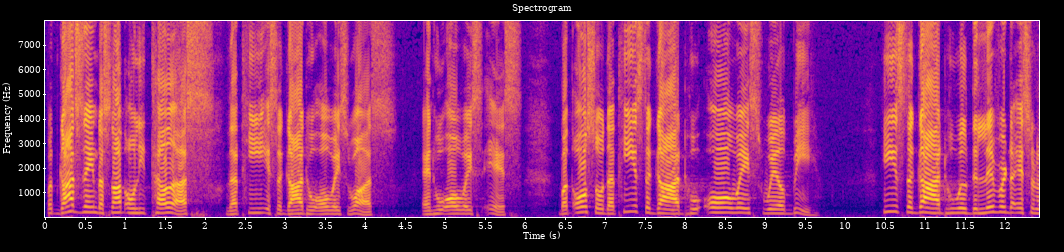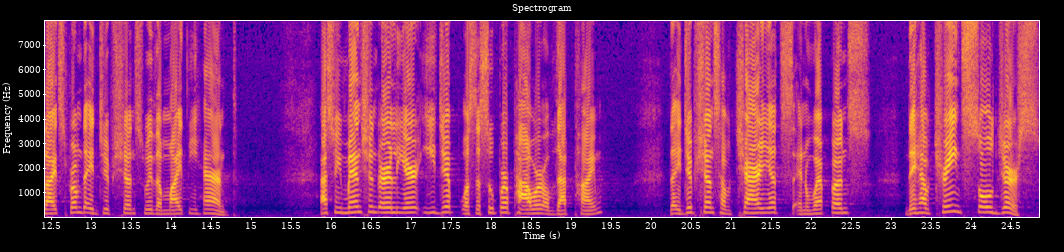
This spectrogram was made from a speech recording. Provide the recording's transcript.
But God's name does not only tell us that He is the God who always was and who always is, but also that He is the God who always will be. He is the God who will deliver the Israelites from the Egyptians with a mighty hand. As we mentioned earlier, Egypt was the superpower of that time. The Egyptians have chariots and weapons they have trained soldiers,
